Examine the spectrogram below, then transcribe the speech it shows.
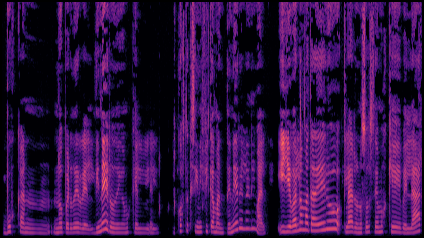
buscan no perder el dinero, digamos que el, el, costo que significa mantener el animal. Y llevarlo a matadero, claro, nosotros tenemos que velar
